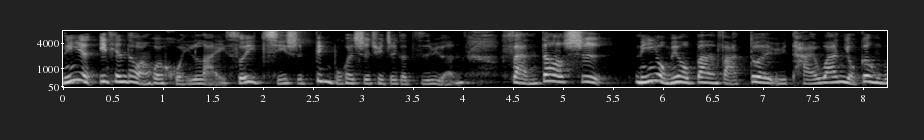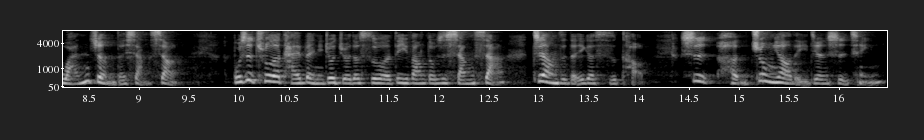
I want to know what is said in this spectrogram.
你也一天到晚会回来，所以其实并不会失去这个资源，反倒是你有没有办法对于台湾有更完整的想象？不是出了台北你就觉得所有的地方都是乡下这样子的一个思考。是很重要的一件事情，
